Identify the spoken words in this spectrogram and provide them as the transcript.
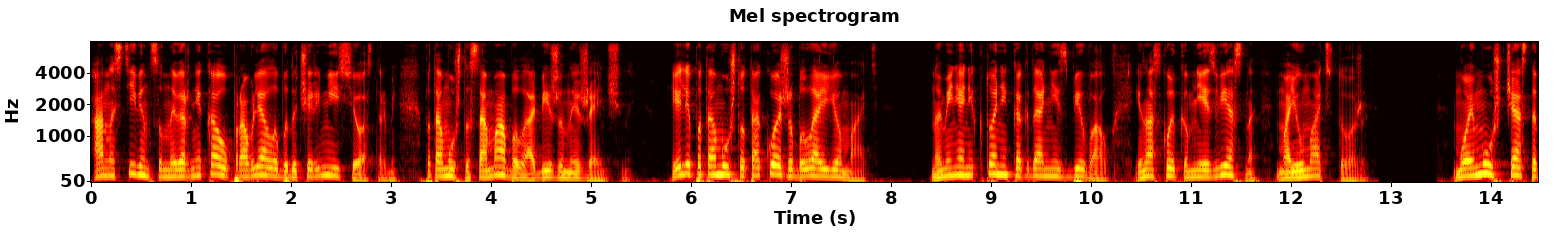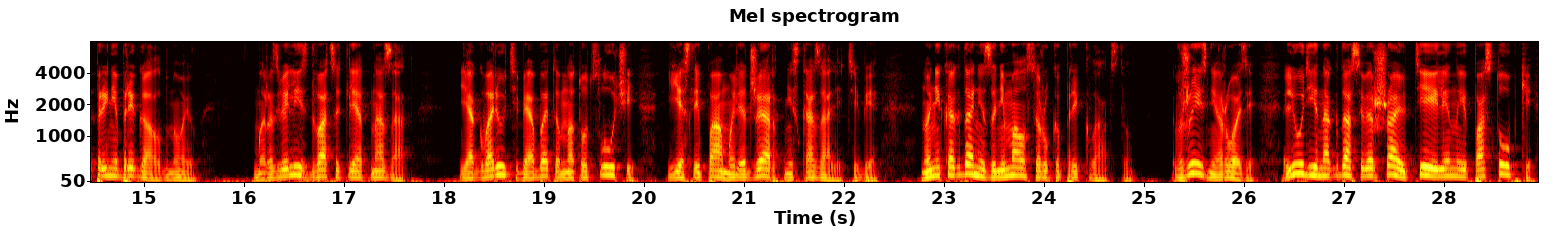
Анна Стивенсон наверняка управляла бы дочерьми и сестрами, потому что сама была обиженной женщиной. Или потому что такой же была ее мать. Но меня никто никогда не избивал, и, насколько мне известно, мою мать тоже. Мой муж часто пренебрегал мною. Мы развелись 20 лет назад. Я говорю тебе об этом на тот случай, если Пам или Джерт не сказали тебе, но никогда не занимался рукоприкладством. В жизни, Рози, люди иногда совершают те или иные поступки,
